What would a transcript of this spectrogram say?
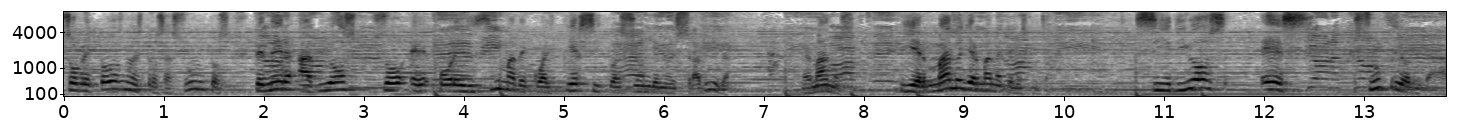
sobre todos nuestros asuntos, tener a Dios eh, por encima de cualquier situación de nuestra vida. Hermanos, y hermano y hermana que me escuchan, si Dios es su prioridad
